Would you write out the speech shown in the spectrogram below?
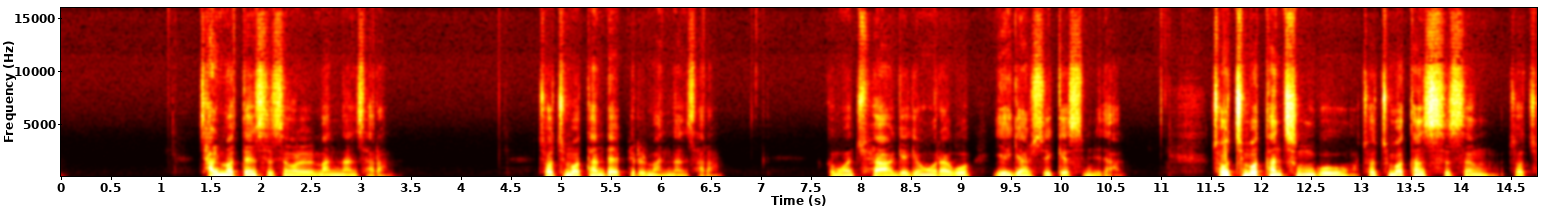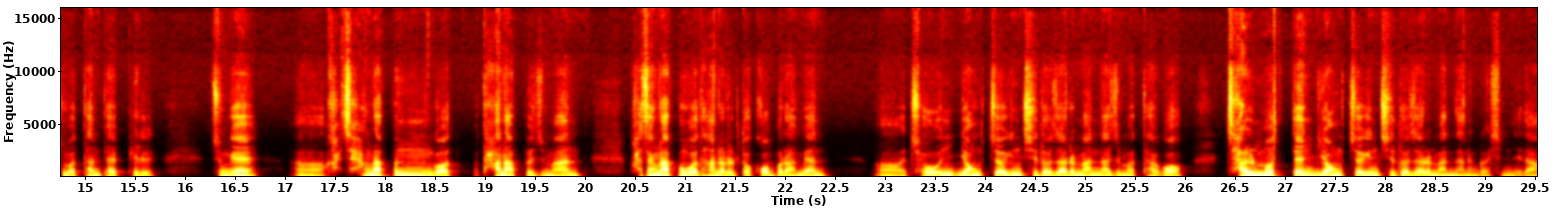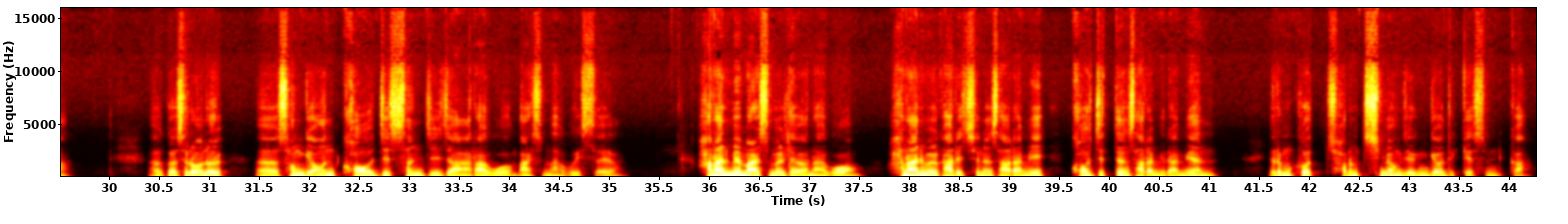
잘못된 스승을 만난 사람, 좋지 못한 배필을 만난 사람. 그건 최악의 경우라고 얘기할 수 있겠습니다. 좋지 못한 친구, 좋지 못한 스승, 좋지 못한 배필 중에 어, 가장 나쁜 것, 다 나쁘지만 가장 나쁜 것 하나를 또 꼽으라면 어, 좋은 영적인 지도자를 만나지 못하고 잘못된 영적인 지도자를 만나는 것입니다. 어, 그것을 오늘 어, 성경은 거짓 선지자라고 말씀하고 있어요. 하나님의 말씀을 대언하고 하나님을 가르치는 사람이 거짓된 사람이라면 여러분 그것처럼 치명적인 게 어디 있겠습니까?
